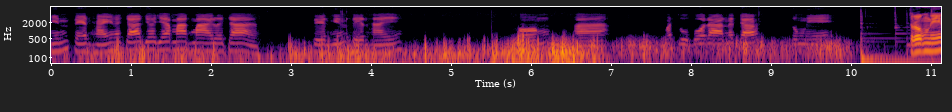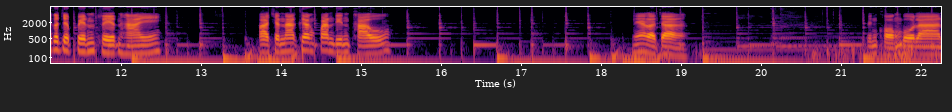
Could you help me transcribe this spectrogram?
หินเศษไหนะจ้าเยอะแยะมากมายเลยจ้า เศษหินเศษไหของอ่าวัตถุโบราณนะจ๊ะตรงนี้ ตรงนี้ก็จะเป็นเศษไหภาชนะเครื่องปั้นดินเผา เนี่ยเหรอจ้ะเป็นของโบราณ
